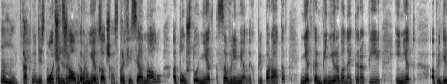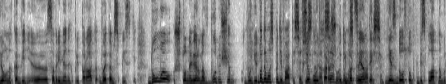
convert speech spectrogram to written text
Угу. Так, ну ми Очень жалко мне, как часто. профессионалу, о том, что нет современных препаратов, нет комбинированной терапии и нет определенных комбини- э, современных препаратов в этом списке. Думаю, что, наверное, в будущем будет Будемо сподіватися все дійсно будет на це. хорошо. Будемо пациенты сподіватися. есть доступ к бесплатной безоплатному.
